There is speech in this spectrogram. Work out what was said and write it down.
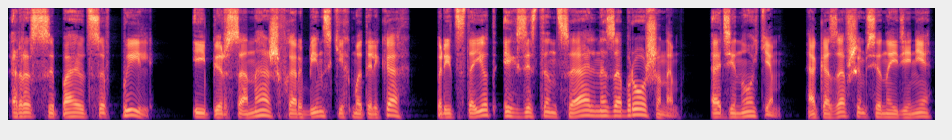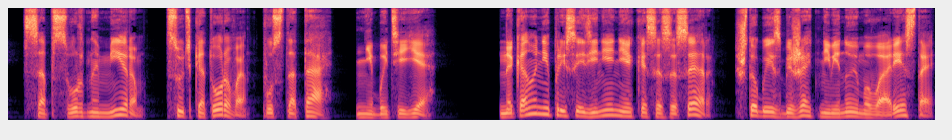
рассыпаются в пыль, и персонаж в харбинских мотыльках предстает экзистенциально заброшенным, одиноким, оказавшимся наедине с абсурдным миром, суть которого — пустота, небытие. Накануне присоединения к СССР чтобы избежать неминуемого ареста,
